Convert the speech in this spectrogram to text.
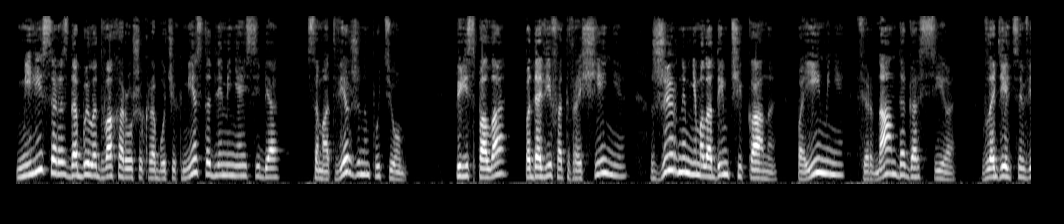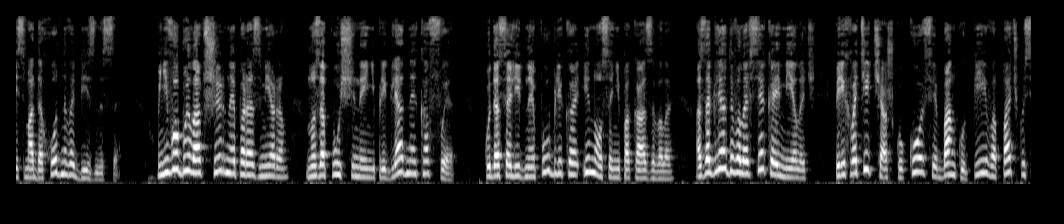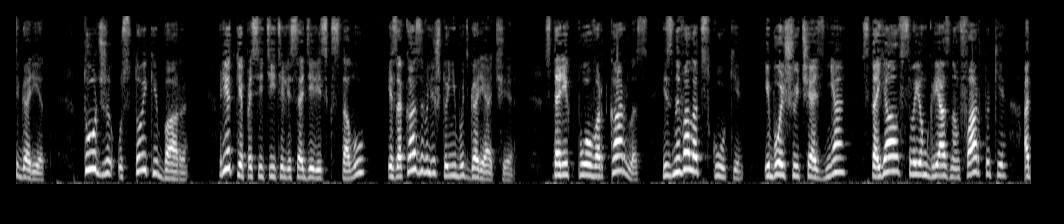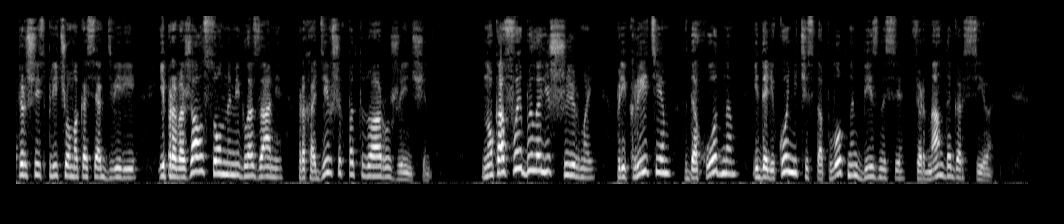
Мелисса раздобыла два хороших рабочих места для меня и себя самоотверженным путем. Переспала, подавив отвращение, с жирным немолодым чекана по имени Фернандо Гарсиа, владельцем весьма доходного бизнеса. У него было обширное по размерам, но запущенное и неприглядное кафе, куда солидная публика и носа не показывала, а заглядывала всякая мелочь, перехватить чашку кофе, банку пива, пачку сигарет. Тут же у стойки бара. Редкие посетители садились к столу и заказывали что-нибудь горячее. Старик-повар Карлос изнывал от скуки и большую часть дня стоял в своем грязном фартуке, опершись плечом о косяк двери, и провожал сонными глазами проходивших по тротуару женщин. Но кафе было лишь ширмой, прикрытием в доходном и далеко не чистоплотном бизнесе Фернандо Гарсио.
